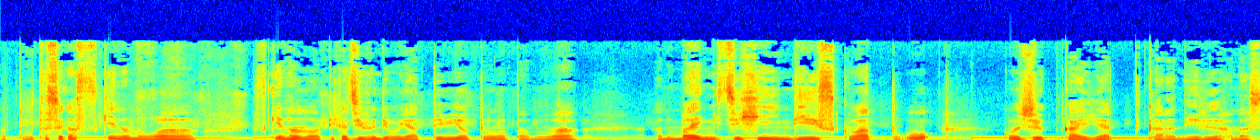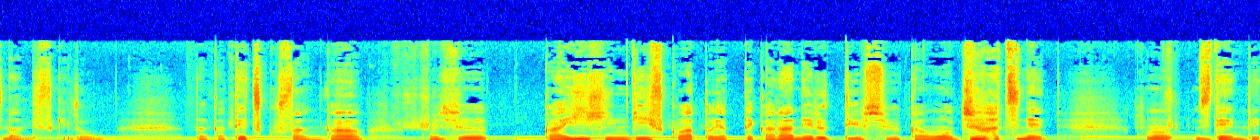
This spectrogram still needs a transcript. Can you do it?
あと私が好きなのは好きなのはっていうか自分でもやってみようって思ったのはあの毎日ヒンディースクワットを50回やってから寝る話なんですけどなんか徹子さんが50回ヒンディースクワットやってから寝るっていう習慣を18年この時点で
